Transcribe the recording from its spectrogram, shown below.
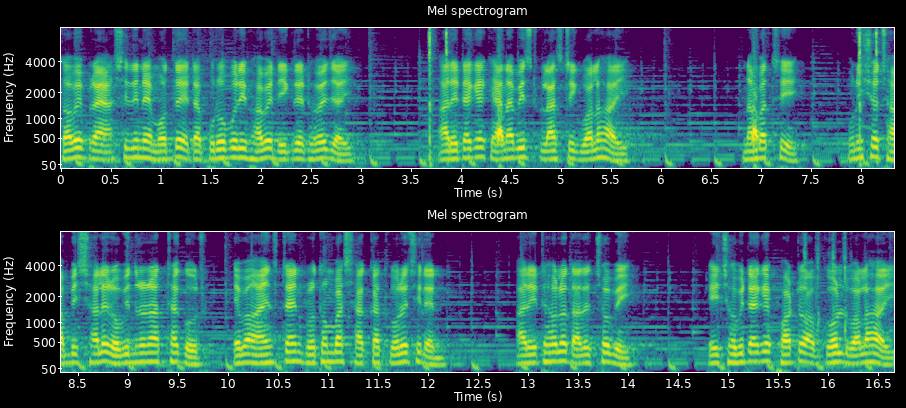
তবে প্রায় আশি দিনের মধ্যে এটা পুরোপুরিভাবে ডিগ্রেড হয়ে যায়। আর এটাকে ক্যানাবিস্ট প্লাস্টিক বলা হয়। নাম্বার থ্রি, উনিশশো ছাব্বিশ সালে রবীন্দ্রনাথ ঠাকুর এবং আইনস্টাইন প্রথমবার সাক্ষাৎ করেছিলেন। আর এটা হলো তাদের ছবি। এই ছবিটাকে ফটো অফ গোল্ড বলা হয়।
